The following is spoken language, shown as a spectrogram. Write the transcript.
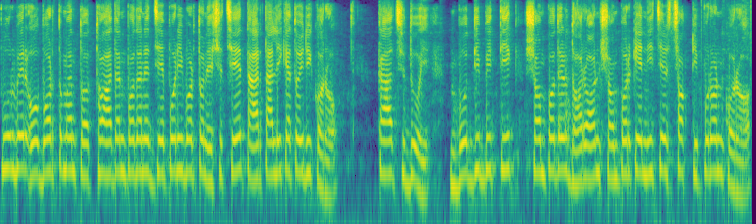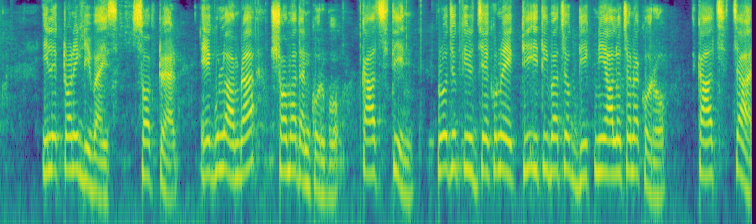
পূর্বের ও বর্তমান তথ্য আদান প্রদানের যে পরিবর্তন এসেছে তার তালিকা তৈরি করো। কাজ দুই বুদ্ধিভিত্তিক সম্পদের ধরন সম্পর্কে নিচের ছকটি পূরণ করো। ইলেকট্রনিক ডিভাইস, সফটওয়্যার এগুলো আমরা সমাধান করব। কাজ তিন, প্রযুক্তির যে কোনো একটি ইতিবাচক দিক নিয়ে আলোচনা করো। কাজ চার,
